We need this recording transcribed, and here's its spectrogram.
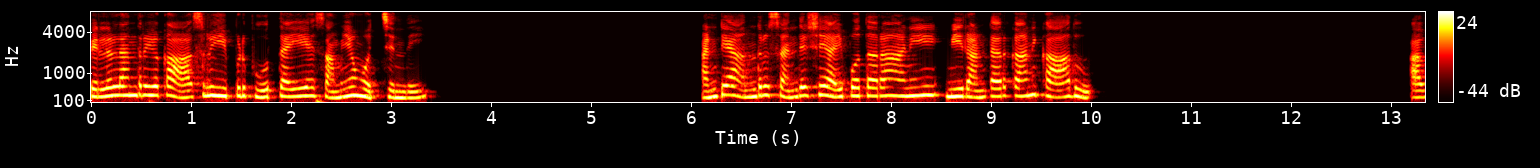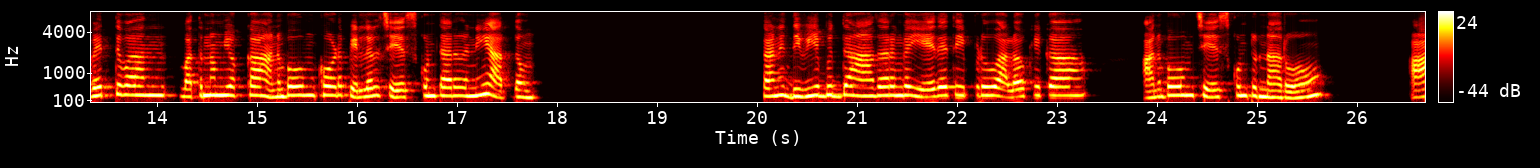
పిల్లలందరి యొక్క ఆశలు ఇప్పుడు పూర్తయ్యే సమయం వచ్చింది. అంటే అందరూ సందేశే అయిపోతారా అని మీరు అంటారు కానీ కాదు. అవ్యక్త వతనం యొక్క అనుభవం కూడా పిల్లలు చేసుకుంటారు అని అర్థం. కానీ దివ్య బుద్ధి ఆధారంగా ఏదైతే ఇప్పుడు అలౌకిక అనుభవం చేసుకుంటున్నారో ఆ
